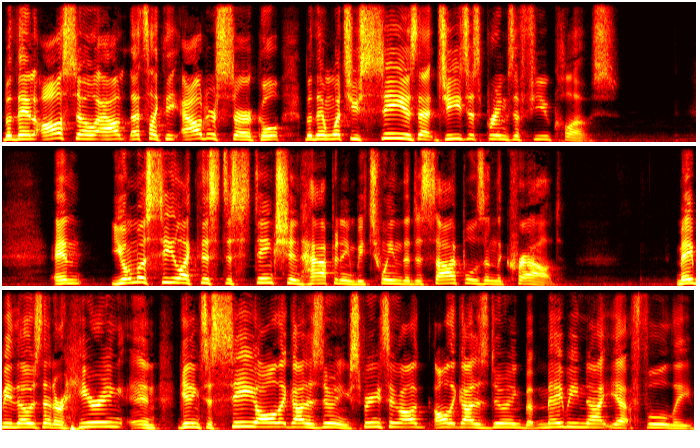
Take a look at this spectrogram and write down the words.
But then also out, that's like the outer circle. But then what you see is that Jesus brings a few close. And you almost see like this distinction happening between the disciples and the crowd. Maybe those that are hearing and getting to see all that God is doing, experiencing all, all that God is doing, but maybe not yet fully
